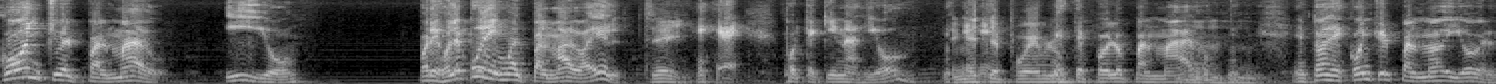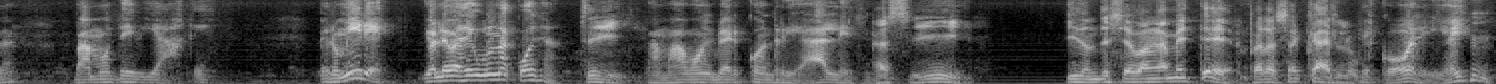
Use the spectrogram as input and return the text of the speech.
Concho el Palmado y yo, por eso le pusimos el palmado a él. Sí. Porque aquí nació. En este pueblo. En este pueblo palmado. Entonces, Concho el Palmado y yo, ¿verdad? Vamos de viaje. Pero mire, yo le voy a decir una cosa. Sí, Vamos a volver con reales. así. ¿Y dónde se van a meter para sacarlo? ¿Qué cosa? Ahí,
